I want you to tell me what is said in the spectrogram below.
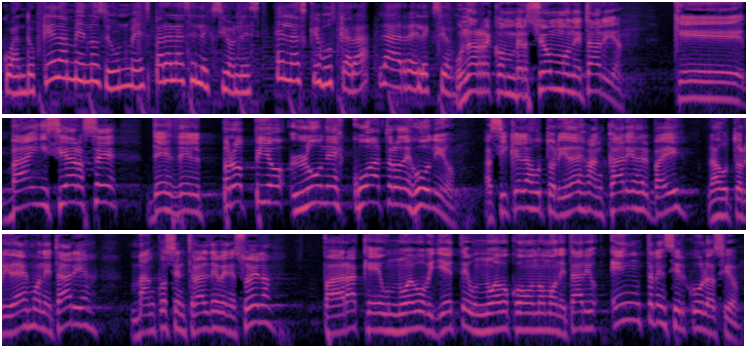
cuando queda menos de un mes para las elecciones en las que buscará la reelección. Una reconversión monetaria que va a iniciarse desde el propio lunes 4 de junio. Así que las autoridades bancarias del país, las autoridades monetarias, Banco Central de Venezuela, para que un nuevo billete, un nuevo cono monetario entre en circulación.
